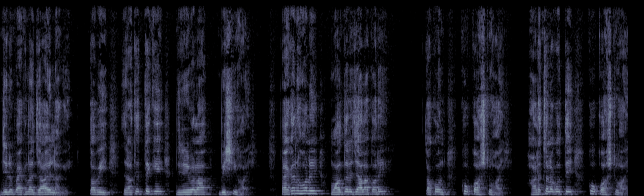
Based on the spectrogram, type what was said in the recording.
যেন পায়খানা যাওয়াই লাগে, তবে রাতের থেকে দিনের বেলা বেশি হয়। পায়খানা হলে মলদ্বারে জ্বালা করে, তখন খুব কষ্ট হয়। হাঁটাচলা করতে খুব কষ্ট হয়।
